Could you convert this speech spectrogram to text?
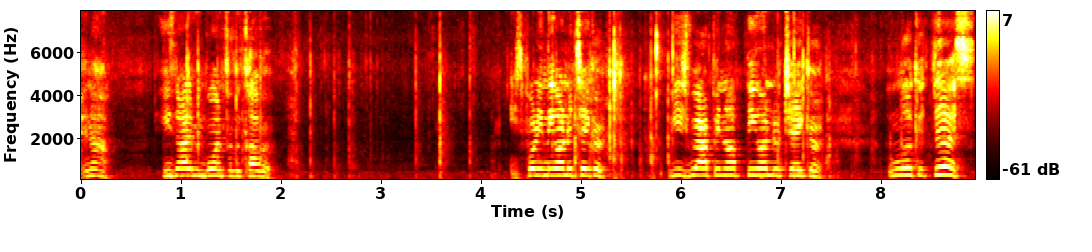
And now, he's not even going for the cover. He's putting the Undertaker. He's wrapping up the Undertaker. Look at this.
